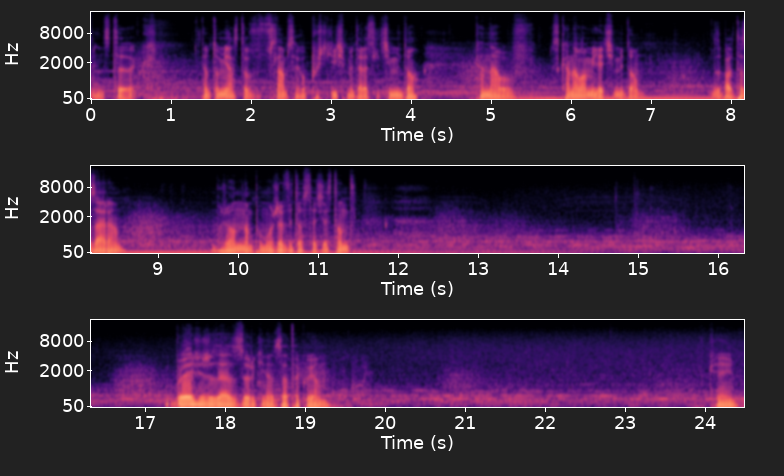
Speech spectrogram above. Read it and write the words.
Więc tak... Tamto miasto w slumsach opuściliśmy, teraz lecimy do kanałów. Z kanałami lecimy do... z Baltazara. Może on nam pomoże wydostać się stąd. Boję się, że zaraz zurki nas zaatakują. Okej.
